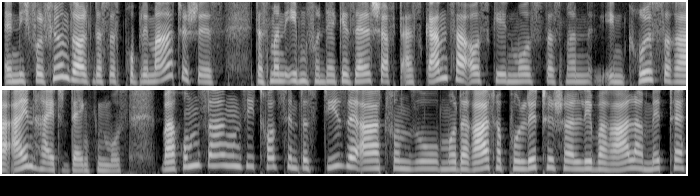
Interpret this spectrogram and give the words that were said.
äh, nicht vollführen sollten, dass das problematisch ist, dass man eben von der Gesellschaft als Ganzer ausgehen muss, dass man in größerer Einheit denken muss. Warum sagen Sie trotzdem, dass diese Art von so moderater, politischer, liberaler Mitte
